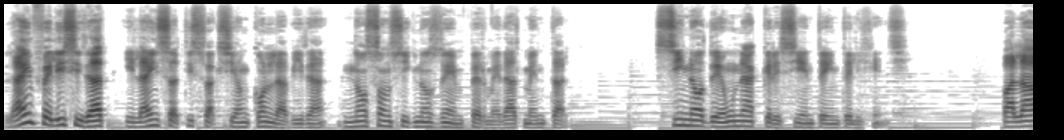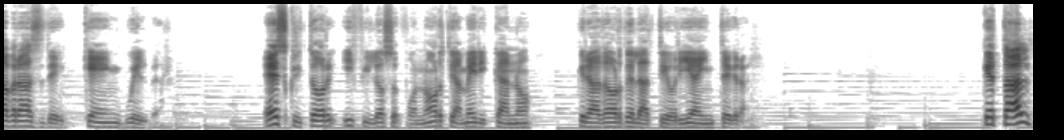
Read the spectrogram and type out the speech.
La infelicidad y la insatisfacción con la vida no son signos de enfermedad mental, sino de una creciente inteligencia. Palabras de Ken Wilber, escritor y filósofo norteamericano, creador de la teoría integral. ¿Qué tal?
